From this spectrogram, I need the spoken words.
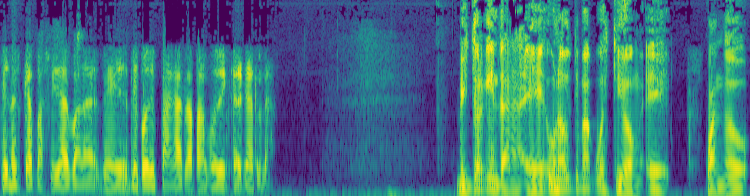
tener capacidad para, de, poder pagarla, para poder cargarla. Víctor Quintana, eh, una última cuestión. Eh, cuando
